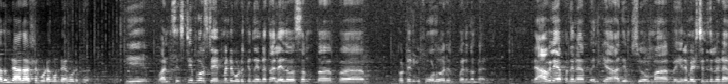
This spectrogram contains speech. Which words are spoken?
അതും രാധാകൃഷ്ണൻ കൂടെ കൊണ്ടുപോയാൽ കൊടുത്തത്. ഈ വൺ സിക്സ്റ്റി ഫോർ സ്റ്റേറ്റ്മെന്റ് കൊടുക്കുന്നതിന്റെ തലേ ദിവസം തൊട്ടെനിക്ക് ഫോൺ വരും വരുന്നുണ്ടായിരുന്നു. രാവിലെ അപ്പം തന്നെ എനിക്ക് ആദ്യം ശിവകുമാർ രമേശ് ചെന്നിത്തലയുടെ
